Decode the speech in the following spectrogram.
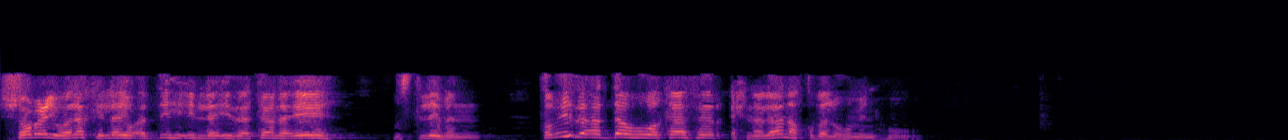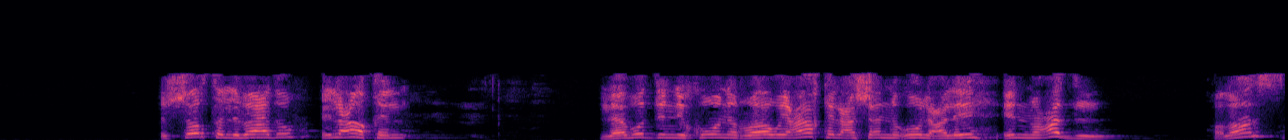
الشرعي ولكن لا يؤديه إلا إذا كان إيه؟ مسلما. طب إذا أداه هو كافر إحنا لا نقبله منه. الشرط اللي بعده العاقل. لابد أن يكون الراوي عاقل عشان نقول عليه إنه عدل. خلاص؟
